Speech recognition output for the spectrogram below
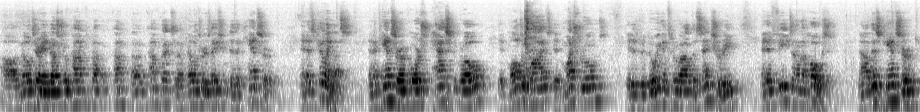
Uh, the military-industrial com com uh, complex, uh, militarization is a cancer, and it's killing us. And a cancer, of course, has to grow. It multiplies, it mushrooms. It has been doing it throughout the century. and it feeds on the host. Now, this cancer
